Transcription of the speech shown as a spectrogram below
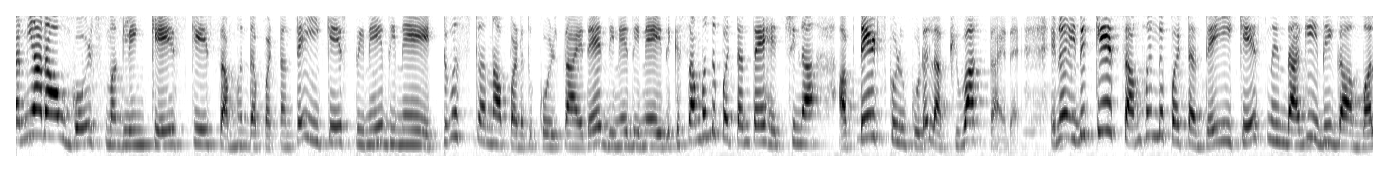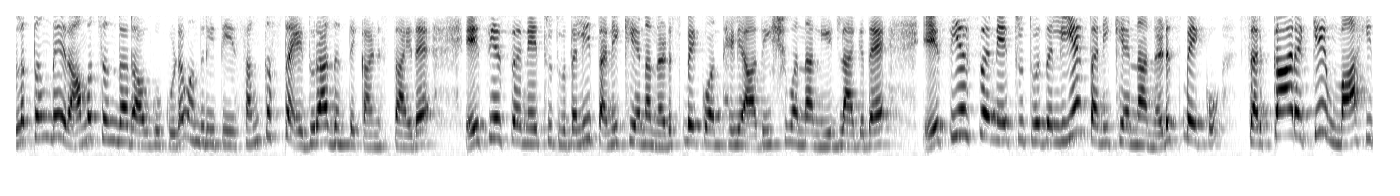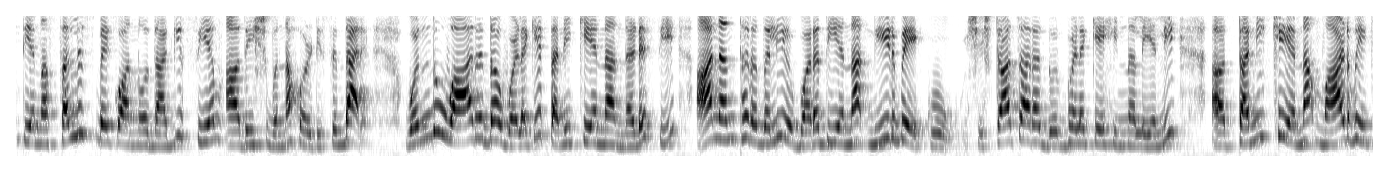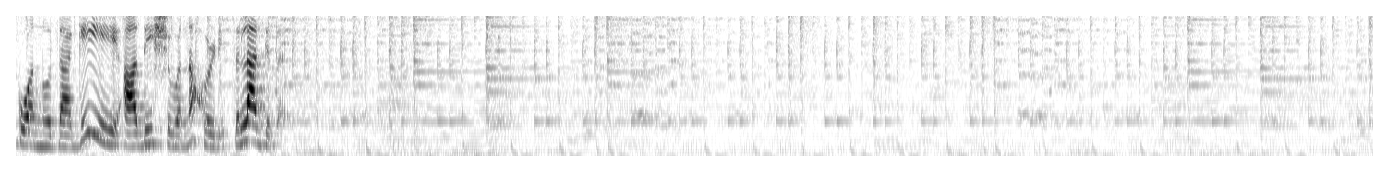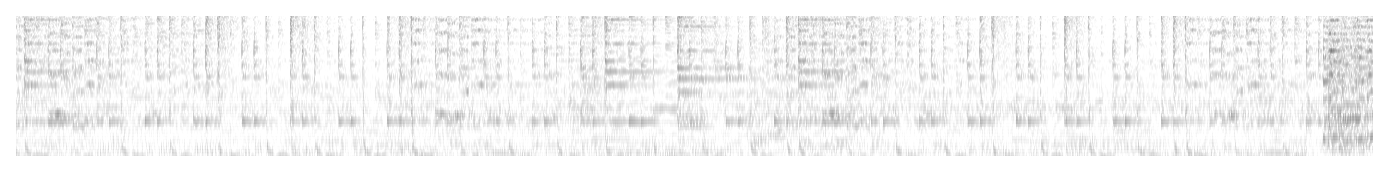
ಕನ್ಯಾರಾವ್ gold smuggling ಕೇಸ್ಗೆ ಸಂಬಂಧಪಟ್ಟಂತೆ ಈ case ದಿನೇ ದಿನೇ ಟ್ವಿಸ್ಟ್ ಅನ್ನ ಪಡೆದುಕೊಳ್ತಾ ಇದೆ. ದಿನೇ ದಿನೇ ಇದಕ್ಕೆ ಸಂಬಂಧಪಟ್ಟಂತೆ ಹೆಚ್ಚಿನ ಅಪ್ಡೇಟ್ಸ್ಗಳು ಕೂಡ ಲಭ್ಯವಾಗ್ತಾ ಇದೆ. ಏನೋ ಇದಕ್ಕೆ ಸಂಬಂಧಪಟ್ಟಂತೆ ಈ ಕೇಸ್ನಿಂದಾಗಿ ಇದೀಗ ಮಲತಂದೆ ರಾಮಚಂದ್ರ ರಾವ್ಗೂ ಕೂಡ ಒಂದು ರೀತಿ ಸಂಕಷ್ಟ ಎದುರಾದಂತೆ ಕಾಣಿಸ್ತಾ ಇದೆ. ಎ ಸಿ ಎಸ್ ನೇತೃತ್ವದಲ್ಲಿ ತನಿಖೆಯನ್ನು ನಡೆಸಬೇಕು ಅಂತ ಹೇಳಿ ಆದೇಶವನ್ನ ನೀಡಲಾಗಿದೆ. ಎ ಸಿ ಎಸ್ ನೇತೃತ್ವದಲ್ಲಿಯೇ ತನಿಖೆಯನ್ನು ನಡೆಸಬೇಕು, ಸರ್ಕಾರಕ್ಕೆ ಮಾಹಿತಿಯನ್ನು ಸಲ್ಲಿಸಬೇಕು ಅನ್ನೋದಾಗಿ ಸಿಎಂ ಆದೇಶವನ್ನ ಹೊರಡಿಸಿದ್ದಾರೆ. ಒಂದು ವಾರದ ಒಳಗೆ ತನಿಖೆಯನ್ನ ನಡೆಸಿ, ಆ ನಂತರದಲ್ಲಿ ವರದಿಯನ್ನ ನೀಡಬೇಕು. ಶಿಷ್ಟಾಚಾರ ದುರ್ಬಳಕೆ ಹಿನ್ನೆಲೆಯಲ್ಲಿ ತನಿಖೆಯನ್ನ ಮಾಡಬೇಕು ಅನ್ನೋದಾಗಿ ಆದೇಶವನ್ನ ಹೊರಡಿಸಲಾಗಿದೆ.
